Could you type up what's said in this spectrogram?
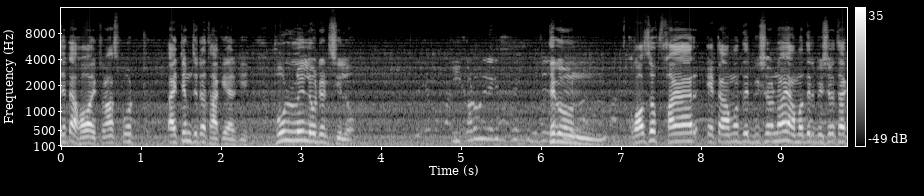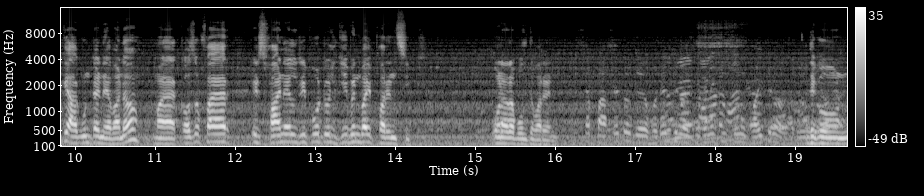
যেটা হয় ট্রান্সপোর্ট আইটেম যেটা থাকে আর কি ফুললি লোডেড ছিল কি কারণে লেগেছে সেটা কি বুঝে দেখুন কজ অফ ফায়ার এটা আমাদের বিষয় নয় আমাদের বিষয় থাকে আগুনটা নেভানো। Cause of fire it's final report will given by forensic ওনারা বলতে পারেন। স্যার পাশে তো যে হোটেল ছিল সেখানে কি কোনো ভয় ছিল? আগুন- দেখুন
